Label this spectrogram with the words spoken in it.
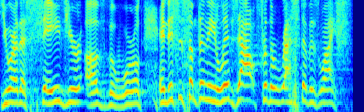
You are the Savior of the world. And this is something that he lives out for the rest of his life.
